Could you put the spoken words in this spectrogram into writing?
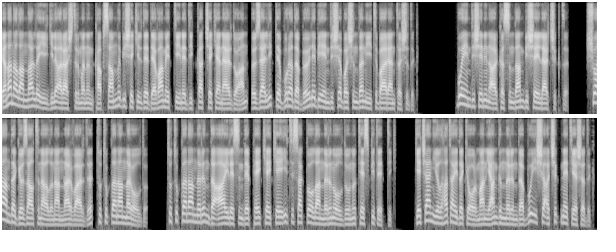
Yanan alanlarla ilgili araştırmanın kapsamlı bir şekilde devam ettiğine dikkat çeken Erdoğan, özellikle burada böyle bir endişe başından itibaren taşıdık. Bu endişenin arkasından bir şeyler çıktı. Şu anda gözaltına alınanlar vardı, tutuklananlar oldu. Tutuklananların da ailesinde PKK iltisaklı olanların olduğunu tespit ettik. Geçen yıl Hatay'daki orman yangınlarında bu işi açık net yaşadık.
